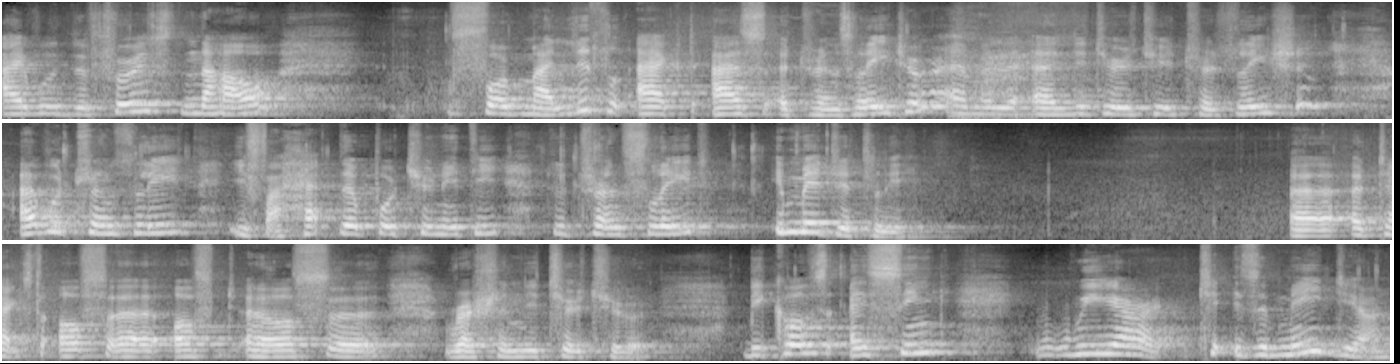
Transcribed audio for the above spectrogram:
I would the first now, for my little act as a translator, I'm a, a literature translation, I would translate, if I had the opportunity, to translate immediately uh, a text of, uh, of, of uh, Russian literature. Because I think we are, the media,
